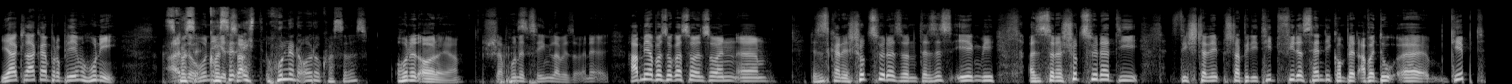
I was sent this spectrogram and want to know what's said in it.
Ja, klar, kein Problem, Huni. Das Also, kostet, Huni, kostet echt 100 Euro kostet das? 100 Euro, ja. Ich Scheiße. glaube 110, glaube ich so. Äh, Haben mir aber sogar so, so ein, ähm, das ist keine Schutzhülle, sondern das ist irgendwie, also so eine Schutzhülle, die die Stabi- Stabilität für das Handy komplett, aber du äh, gibt,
